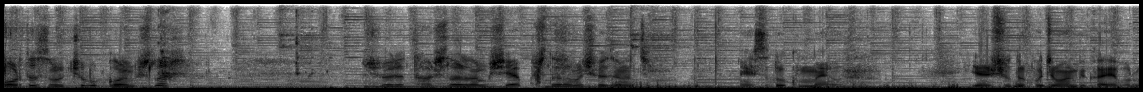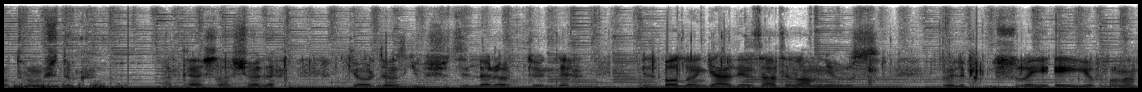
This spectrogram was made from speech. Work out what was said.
Ortasına çubuk koymuşlar. Şöyle taşlardan bir şey yapmışlar ama çözemedim. Neyse dokunmayalım. Yani şurada kocaman bir kaya var oturmuştuk. Arkadaşlar şöyle gördüğünüz gibi şu ziller öttüğünde biz balığın geldiğini zaten anlıyoruz. Böyle şurayı eğiyor falan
